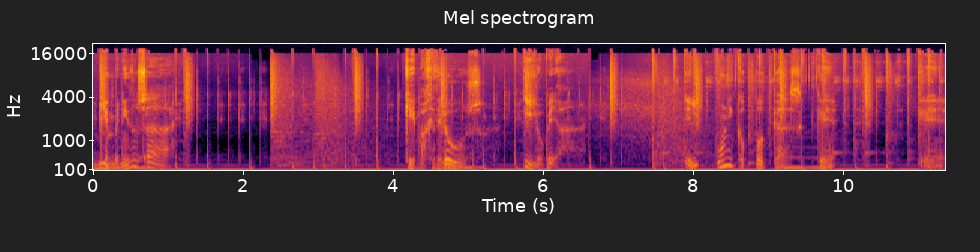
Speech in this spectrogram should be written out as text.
Bienvenidos a Que baje de luz y lo vea. El único podcast que que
